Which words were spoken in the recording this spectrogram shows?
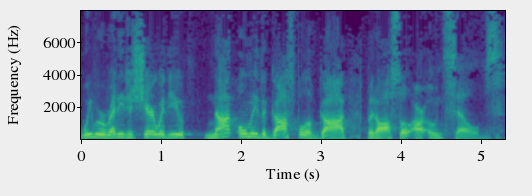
we were ready to share with you not only the gospel of God, but also our own selves.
